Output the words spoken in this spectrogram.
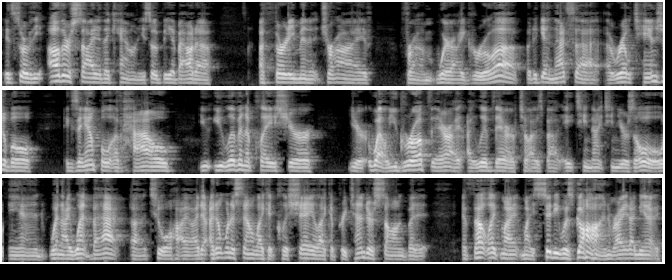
it's sort of the other side of the county. So it'd be about a, a 30 minute drive from where I grew up. But again, that's a, a real tangible example of how you, you live in a place you're, you're, well, you grew up there. I, I lived there until I was about 18, 19 years old. And when I went back uh, to Ohio, I, I don't want to sound like a cliche, like a pretender song, but it, it felt like my, my city was gone, right? I mean, I,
